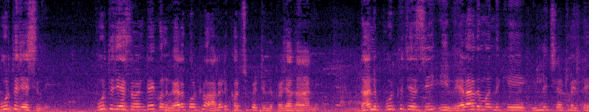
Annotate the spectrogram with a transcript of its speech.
పూర్తి చేసింది. పూర్తి చేస్తామంటే కొన్ని వేల కోట్లు ఆల్రెడీ ఖర్చు పెట్టింది ప్రజాధనాన్ని. దాన్ని పూర్తి చేసి ఈ వేలాది మందికి ఇల్లు ఇచ్చినట్లయితే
